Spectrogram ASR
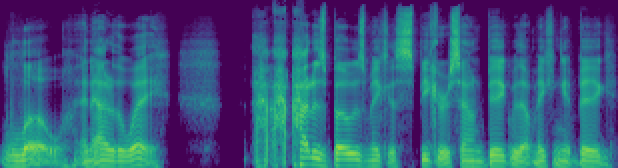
low and out of the way. H- how does Bose make a speaker sound big without making it big?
